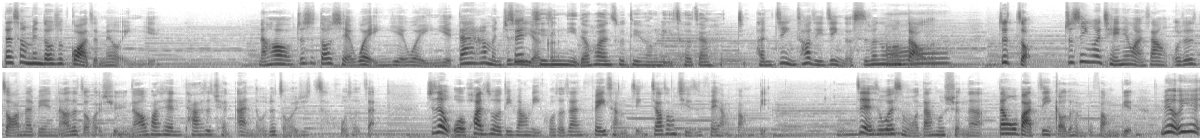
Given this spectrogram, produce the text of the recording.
但上面都是挂着没有营业，然后就是都写未营业未营业，但是他们就所以其实你的换宿地方离车站很近，很近，超级近的，十分钟就到了。哦就走，就是因为前一天晚上我就是走到那边，然后再走回去，然后发现它是全暗的，我就走回去火车站。就是我换宿的地方离火车站非常近，交通其实非常方便。这也是为什么我当初选那，但我把自己搞得很不方便。没有，因为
